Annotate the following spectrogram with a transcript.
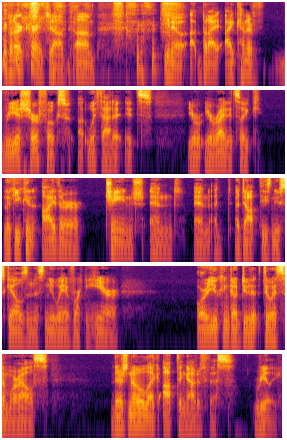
but our current job, um, you know, uh, but I, I kind of reassure folks uh, with that. It, it's you're you're right. It's like look, you can either change and and ad- adopt these new skills and this new way of working here, or you can go do do it somewhere else there's no like opting out of this really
